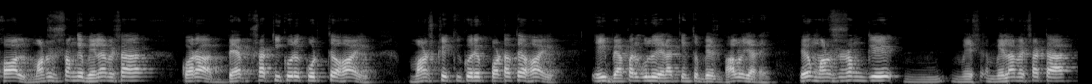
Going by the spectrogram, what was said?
ফল মানুষের সঙ্গে মেলামেশা করা ব্যবসা কী করে করতে হয়, মানুষকে কী করে পটাতে হয়, এই ব্যাপারগুলো এরা কিন্তু বেশ ভালো জানে। এবং মানুষের সঙ্গে মেশা- মেলামেশাটা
